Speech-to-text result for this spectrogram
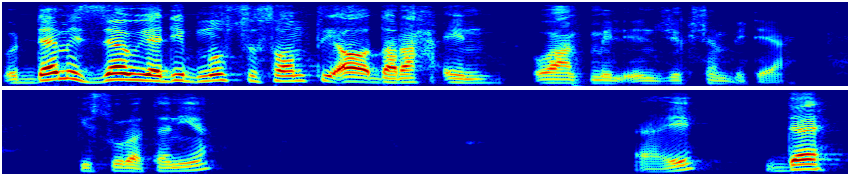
قدام الزاوية دي بنص سنتي أقدر أحقن وأعمل ال injection بتاعي. في صورة تانية. أهي. ده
